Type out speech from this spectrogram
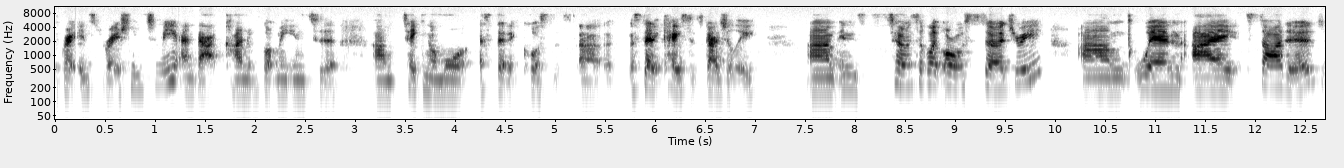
a great inspiration to me, and that kind of got me into um, taking on more aesthetic courses, uh, aesthetic cases gradually. Um, in terms of like oral surgery, um, when I started,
